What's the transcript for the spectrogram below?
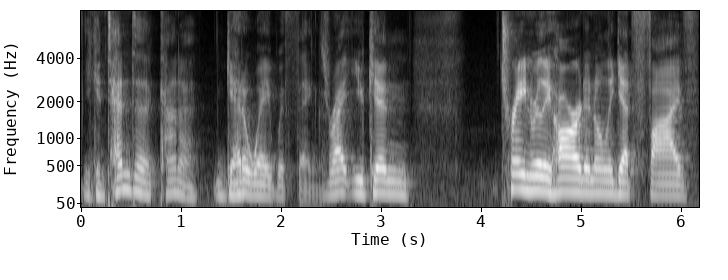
you can tend to kind of get away with things, right? You can train really hard and only get five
